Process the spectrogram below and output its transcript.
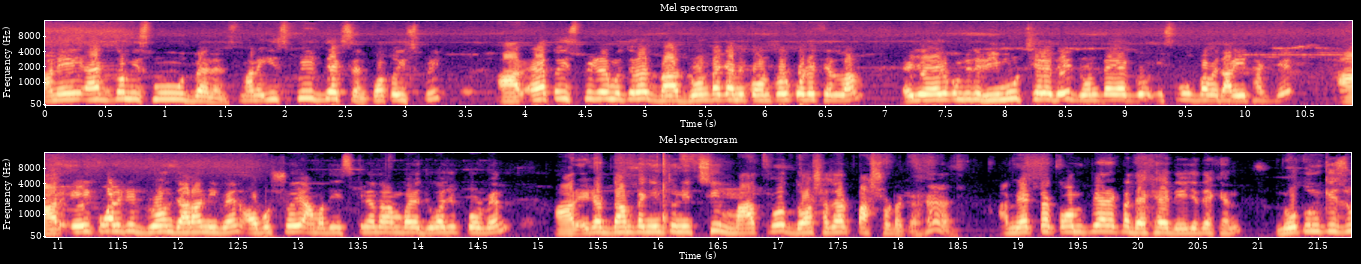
মানে একদম স্মুথ ব্যালেন্স মানে স্পিড দেখছেন কত স্পিড আর এত স্পিডের মধ্যে বা ড্রোনটাকে আমি কন্ট্রোল করে ফেললাম, এই যে এরকম যদি রিমোট ছেড়ে দেয় ড্রোনটা একদম স্মুথ ভাবে দাঁড়িয়ে থাকবে। আর এই কোয়ালিটির ড্রোন যারা নিবেন, অবশ্যই আমাদের স্ক্রিনে নাম্বারে যোগাযোগ করবেন। আর এটার দামটা কিন্তু নিচ্ছি মাত্র দশ হাজার পাঁচশো টাকা হ্যাঁ? আমি একটা কম্পেয়ার একটা দেখাই দিই যে দেখেন নতুন কিছু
